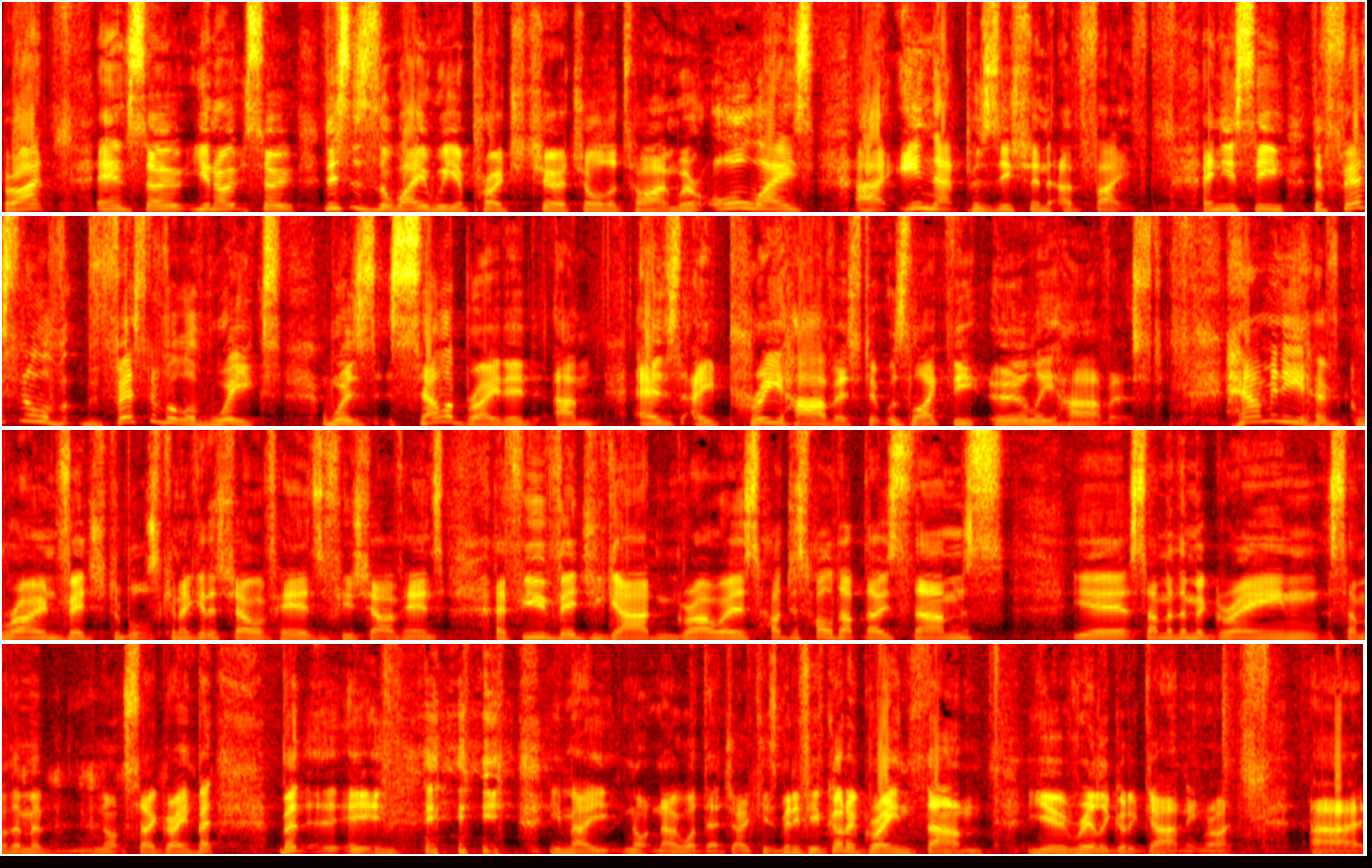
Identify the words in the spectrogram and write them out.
Right? And so, you know, so this is the way we approach church all the time. We're always uh, in that position of faith. And you see, the Festival of, Festival of Weeks was celebrated um, as a pre harvest, it was like the early harvest. How many have grown vegetables? Can I get a show of hands? A few show of hands. A few veggie garden growers. I'll just hold up those thumbs. Yeah, some of them are green, some of them are not so green. But, but you may not know what that joke is, but if you've got a green thumb, you're really good at gardening, right? Uh,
